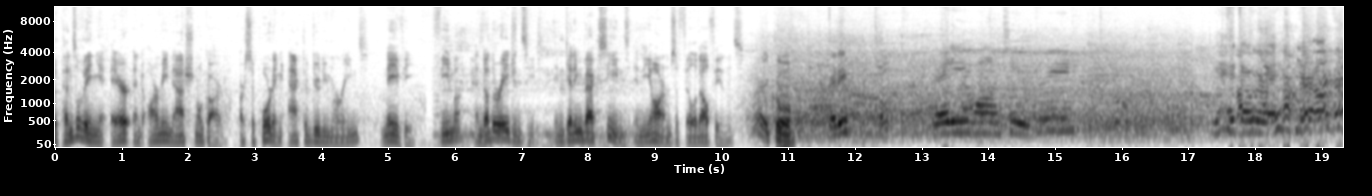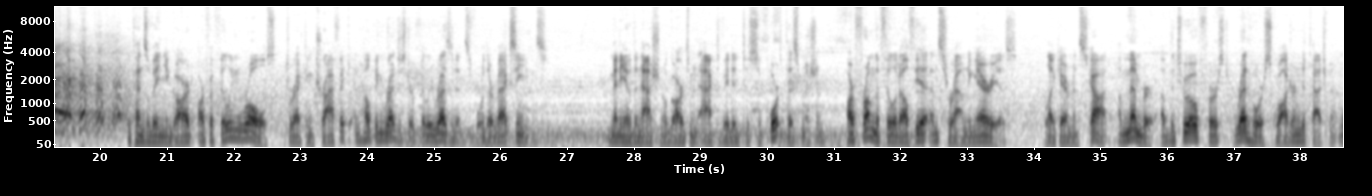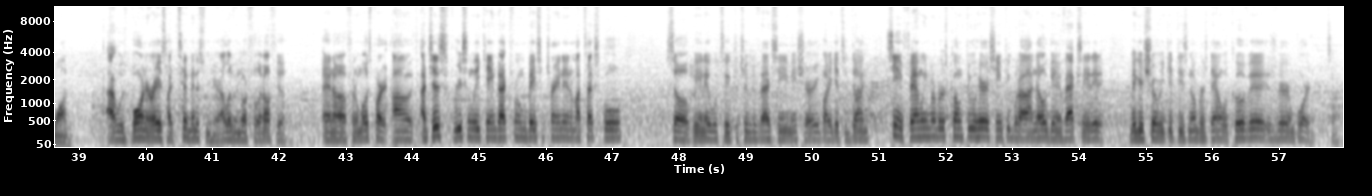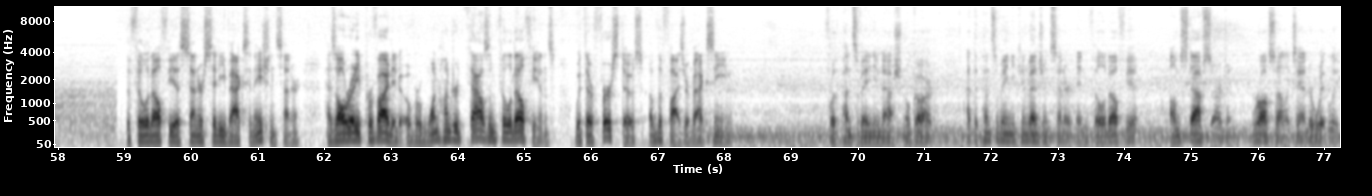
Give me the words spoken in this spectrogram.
The Pennsylvania Air and Army National Guard are supporting active duty Marines, Navy, FEMA, and other agencies in getting vaccines in the arms of Philadelphians. Very cool. Ready? Ready, one, two, three. Yeah, it's over with. You're all set. The Pennsylvania Guard are fulfilling roles directing traffic and helping register Philly residents for their vaccines. Many of the National Guardsmen activated to support this mission are from the Philadelphia and surrounding areas, like Airman Scott, a member of the 201st Red Horse Squadron Detachment 1. I was born and raised like 10 minutes from here. I live in North Philadelphia. And uh, for the most part, uh, I just recently came back from basic training in my tech school. So being able to contribute the vaccine, make sure everybody gets it done. Seeing family members come through here, seeing people that I know getting vaccinated, making sure we get these numbers down with COVID is very important. So. The Philadelphia Center City Vaccination Center has already provided over 100,000 Philadelphians with their first dose of the Pfizer vaccine. For the Pennsylvania National Guard, at the Pennsylvania Convention Center in Philadelphia, I'm Staff Sergeant Ross Alexander Whitley.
